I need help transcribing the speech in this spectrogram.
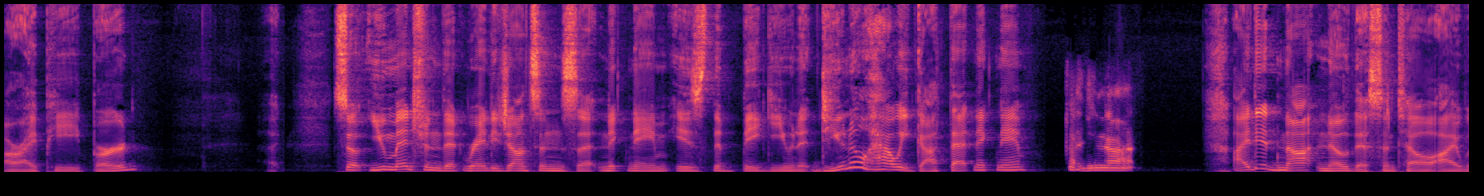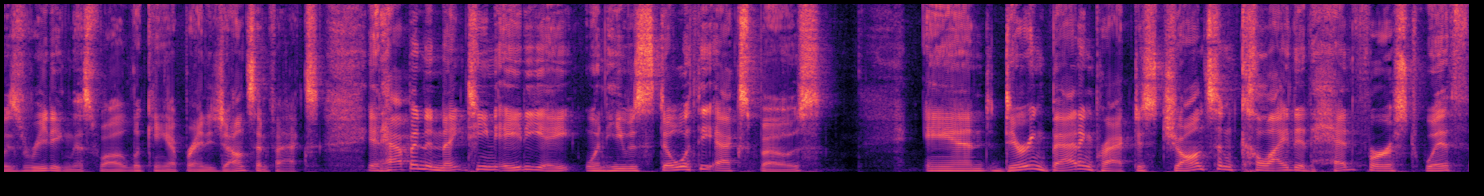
RIP Bird. So you mentioned that Randy Johnson's uh, nickname is the Big Unit. Do you know how he got that nickname? I do not. I did not know this until I was reading this while looking up Randy Johnson facts. It happened in 1988 when he was still with the Expos and during batting practice, Johnson collided headfirst with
